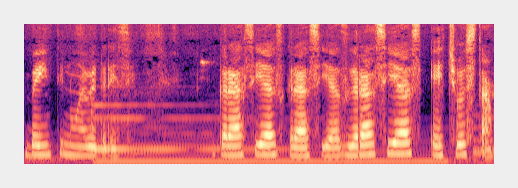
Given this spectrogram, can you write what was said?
2913. Gracias, gracias, gracias. Hecho está.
